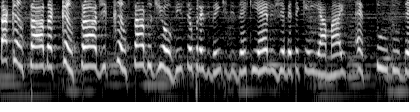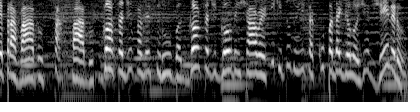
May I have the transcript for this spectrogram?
Tá cansada, cansado e cansado de ouvir seu presidente dizer que LGBTQIA+, é tudo depravado, safado, gosta de fazer suruba, gosta de golden shower e que tudo isso é culpa da ideologia de gênero?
